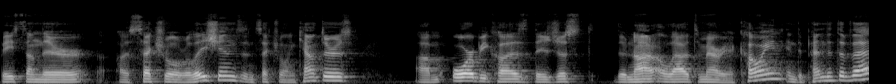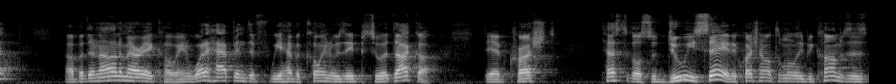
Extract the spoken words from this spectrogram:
based on their uh, sexual relations and sexual encounters, um, or because they're just they're not allowed to marry a Kohen, independent of that. Uh, but they're not allowed to marry a Kohen. What happens if we have a Kohen who's a Psua Daka? They have crushed testicles. So do we say, the question ultimately becomes is,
